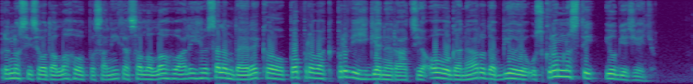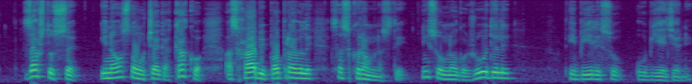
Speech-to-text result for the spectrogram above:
prenosi se od Allahovog poslanika sallallahu alaihi wasallam da je rekao popravak prvih generacija ovoga naroda bio je u skromnosti i ubjeđenju. Zašto se i na osnovu čega, kako ashabi popravili sa skromnosti? Nisu mnogo žudili i bili su ubjeđeni.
